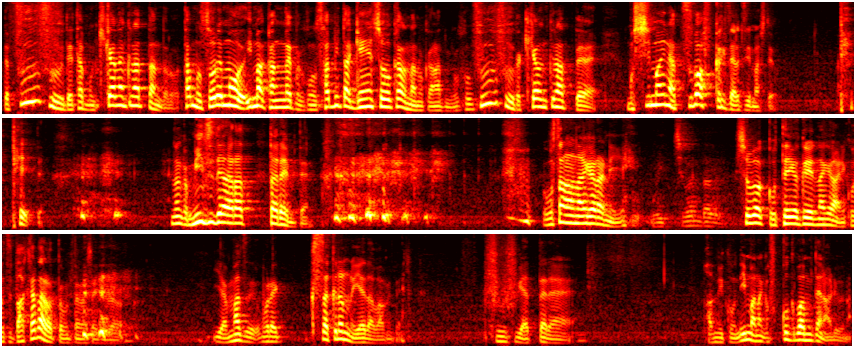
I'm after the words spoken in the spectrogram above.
で夫婦で多分聞かなくなったんだろう。多分それも今考えたらこの錆びた現象からなのかなと思う。夫婦が聞かなくなってもうしまいには唾ふっかけたらついましたよ。ペッペッって。なんか水で洗ったれみたいな。幼ながらに。小学校低学年ながらにこいつバカだろって思ってましたけど。いやまず俺臭くなるの嫌だわみたいな夫婦やったらファミコンで今なんか復刻版みたいなのあるよな。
